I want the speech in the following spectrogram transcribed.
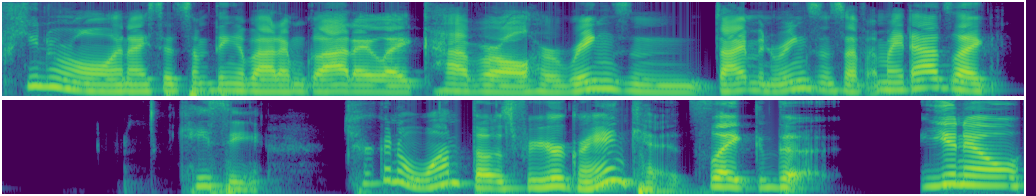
funeral and I said something about I'm glad I like have her all her rings and diamond rings and stuff. And my dad's like, Casey, you're gonna want those for your grandkids. Like the, you know,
